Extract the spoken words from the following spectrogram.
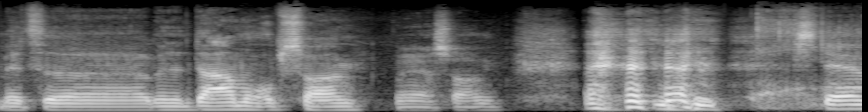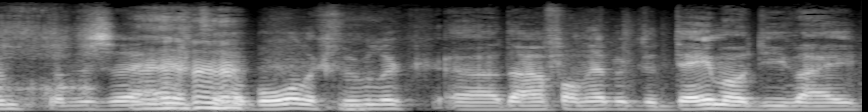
met, eh, met een dame op zang. Nou ja, zang. Stem. Dat is eh, echt eh, behoorlijk gruwelijk. Daarvan heb ik de demo die wij...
